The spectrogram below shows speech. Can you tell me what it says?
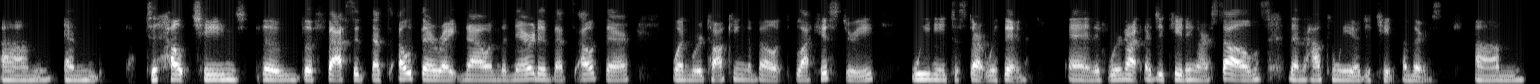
um, and to help change the the facet that's out there right now and the narrative that's out there when we're talking about black history we need to start within and if we're not educating ourselves then how can we educate others? Um,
